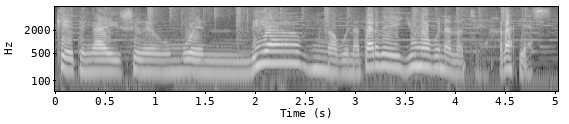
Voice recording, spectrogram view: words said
Que tengáis eh, un buen día, una buena tarde y una buena noche. Gracias.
